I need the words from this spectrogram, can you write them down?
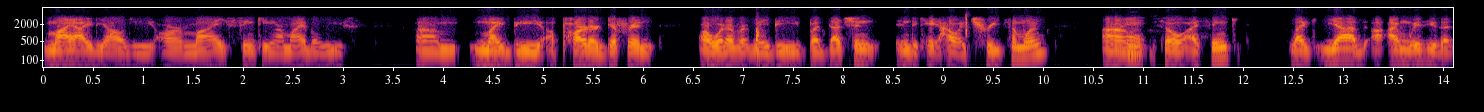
my ideology or my thinking or my beliefs um, might be a part or different or whatever it may be, but that shouldn't indicate how I treat someone. Um, right. So I think, like, yeah, I'm with you that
